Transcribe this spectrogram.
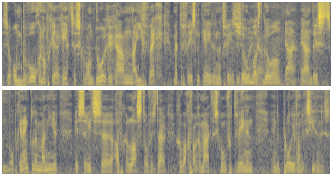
zeer onbewogen op gereageerd. Ze is gewoon doorgegaan, naïef weg met de feestelijkheden. Het feest The show must go on. Ja, ja, er is op geen enkele manier is er iets uh, afgelast of is daar gewacht van gemaakt. Het is gewoon verdwenen in de plooien van de geschiedenis.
